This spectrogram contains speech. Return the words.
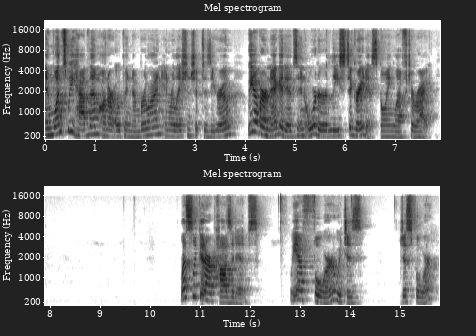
And once we have them on our open number line in relationship to zero, we have our negatives in order least to greatest going left to right. Let's look at our positives. We have four, which is just four.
